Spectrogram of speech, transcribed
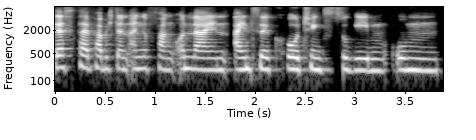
deshalb habe ich dann angefangen, online Einzelcoachings zu geben, um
